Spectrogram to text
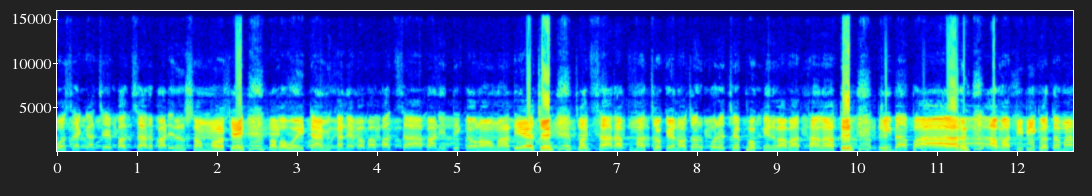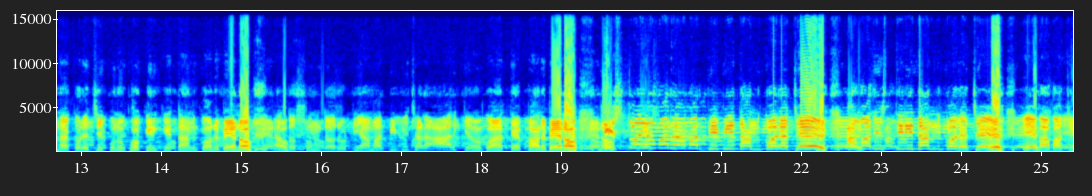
বসে গেছে বাদশার বাড়ির সম্মুখে। বাবা, ওই টাইম খানে বাবা বাদশা বাড়ির দিকে রওনা দিয়েছে। বাদশার আপনার চোখে নজর পড়েছে ফকির বাবা থানাতে। কি ব্যাপার? আমার বিবিগত মানা করেছি, কোনো ফকিরকে দান করবে না। এত সুন্দর রুটি আমার বিবি ছাড়া আর কেউ গড়াতে পারবে না। নিশ্চয় আমার আমার বিবি দান করেছে। আমার স্ত্রী দান করেছে। এ বাবাজি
